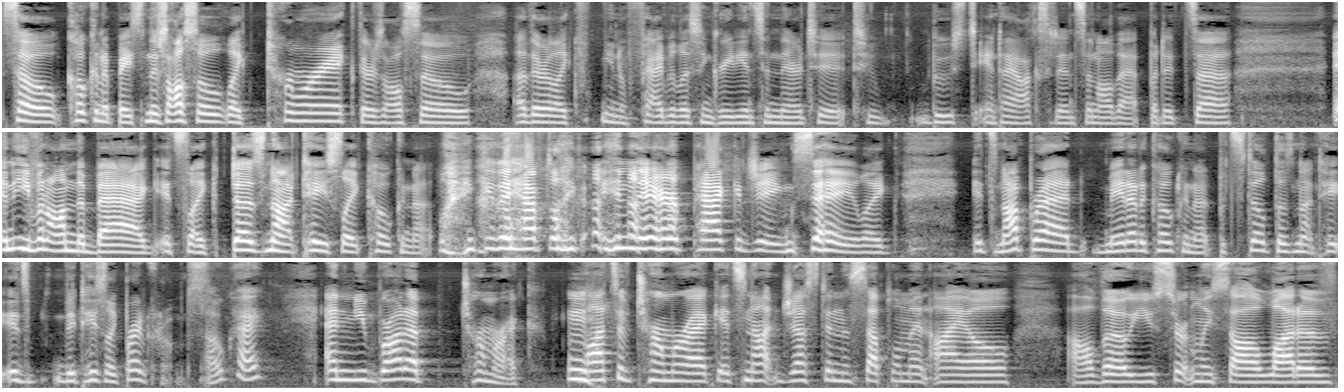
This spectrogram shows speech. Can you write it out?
so coconut based, and there's also like turmeric. There's also other like you know fabulous ingredients in there to to boost antioxidants and all that. But it's uh and even on the bag, it's like does not taste like coconut. Like they have to like in their packaging say like it's not bread made out of coconut, but still does not taste. It's they taste like breadcrumbs. Okay. And you brought up turmeric. Lots of turmeric. It's not just in the supplement aisle, although you certainly saw a lot of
